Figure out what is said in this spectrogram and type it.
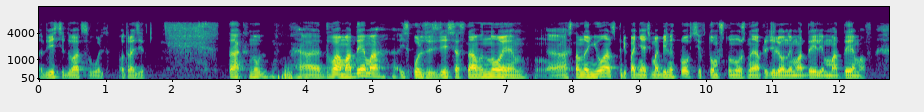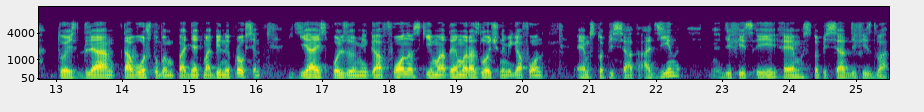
220 вольт, от розетки. Так, ну, э, два модема. Использую здесь основное, основной нюанс при поднятии мобильных прокси в том, что нужны определенные модели модемов. То есть для того, чтобы поднять мобильный прокси, я использую мегафоновские модемы, разлоченный мегафон M151 дефис и M150 дефис 2.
